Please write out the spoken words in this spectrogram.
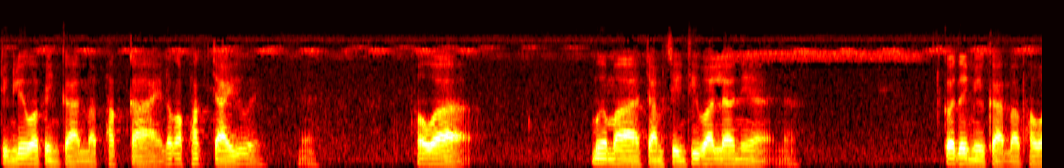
จึงเรียกว่าเป็นการมาพักกายแล้วก็พักใจด้วยนะเพราะว่าเมื่อมาจำศีลที่วัดแล้วเนี่ยนะก็ได้มีโอกาสมาภาว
